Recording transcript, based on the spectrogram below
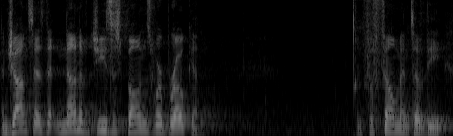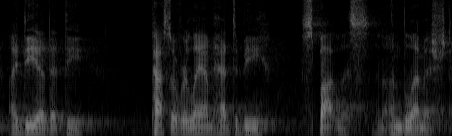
And John says that none of Jesus' bones were broken. In fulfillment of the idea that the Passover lamb had to be spotless and unblemished.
